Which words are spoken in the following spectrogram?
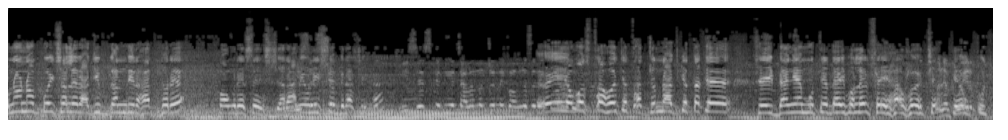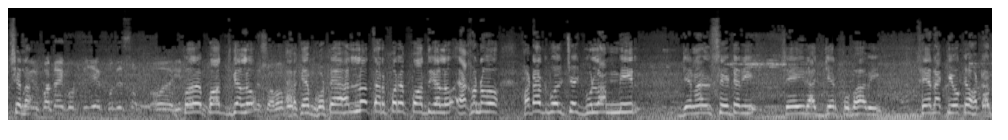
উননব্বই সালে রাজীব গান্ধীর হাত ধরে কংগ্রেসে এসছে। আর আমি উনিশশো বিরাশি হ্যাঁ? মিসেসকে দিয়ে চালানোর জন্য কংগ্রেসের এই অবস্থা হয়েছে তার জন্য আজকে তাকে সেই ব্যাঙে মুতে দেয় বলে সেই হাল হয়েছে। মানে কেউ পুচ্ছে না। পদ গেল। তাকে ভোটে হারলো তারপরে পদ গেল। এখনও হঠাৎ বলছে গুলাম মীর জেনারেল সেক্রেটারি সেই রাজ্যের প্রভাবী। সে নাকি ওকে হঠাৎ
